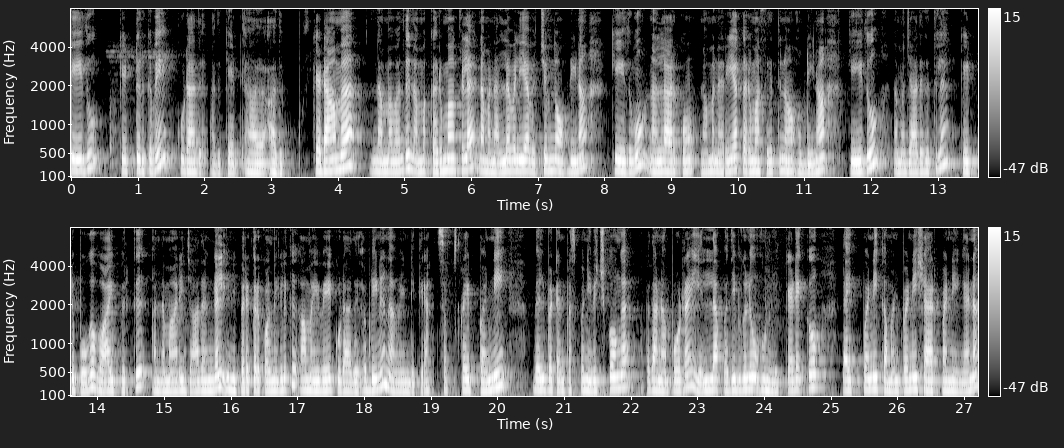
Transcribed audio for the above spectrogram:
கேது கெட்டு இருக்கவே கூடாது. அது கெட் அது கெடாமல் நம்ம வந்து நம்ம கருமாக்களை நம்ம நல்ல வழியாக வச்சுருந்தோம் அப்படின்னா கேதுவும் நல்லாயிருக்கும் நம்ம நிறையா கருமா சேர்த்துனோம் அப்படின்னா கேது நம்ம ஜாதகத்தில் கெட்டு போக வாய்ப்பு இருக்குது அந்த மாதிரி ஜாதகங்கள் இனி பிறக்கிற குழந்தைகளுக்கு அமையவே கூடாது அப்படின்னு நான் வேண்டிக்கிறேன். சப்ஸ்கிரைப் பண்ணி பெல் பட்டன் ப்ரெஸ் பண்ணி வச்சுக்கோங்க. அப்போ தான் நான் போடுறேன். எல்லா பதிவுகளும் உங்களுக்கு கிடைக்கும். லைக் பண்ணி கமெண்ட் பண்ணி ஷேர் பண்ணிங்கன்னா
